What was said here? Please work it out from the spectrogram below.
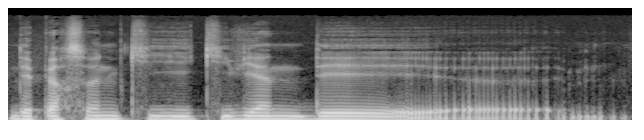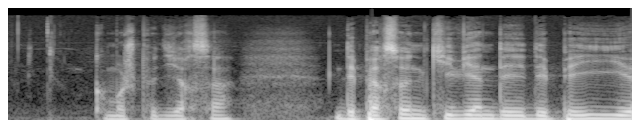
des personnes qui, qui viennent des. comment je peux dire ça Des personnes qui viennent des, des pays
